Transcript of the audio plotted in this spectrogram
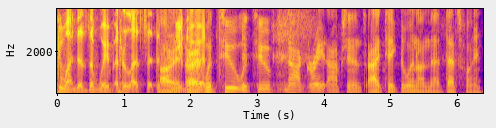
Come on, that's a way better last sentence. All than right, you know right. it. With two with two not great options, I take the win on that. That's fine.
